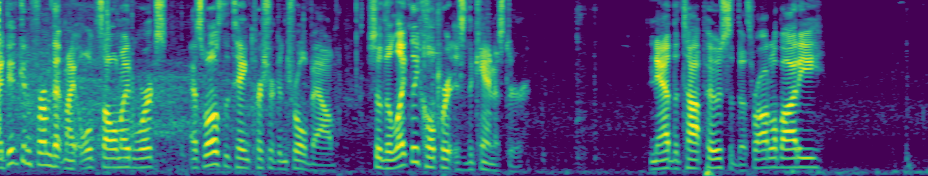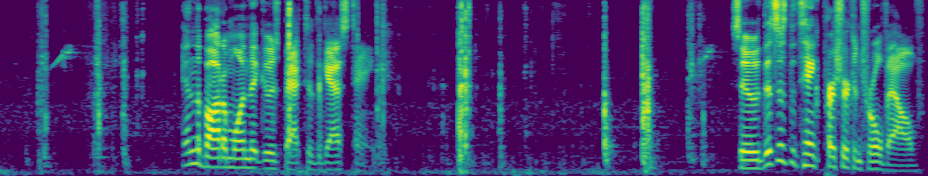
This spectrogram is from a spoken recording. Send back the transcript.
I did confirm that my old solenoid works, as well as the tank pressure control valve, so the likely culprit is the canister. Now the top hose of the throttle body, and the bottom one that goes back to the gas tank. So this is the tank pressure control valve,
